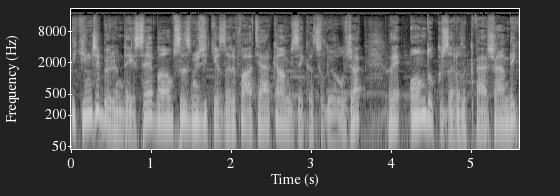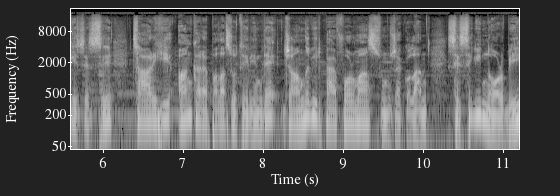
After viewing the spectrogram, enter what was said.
İkinci bölümde ise bağımsız müzik yazarı Fatih Erkan bize katılıyor olacak ve 19 Aralık Perşembe gecesi tarihi Ankara Palas Oteli'nde canlı bir performans sunacak olan Cecily Norby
